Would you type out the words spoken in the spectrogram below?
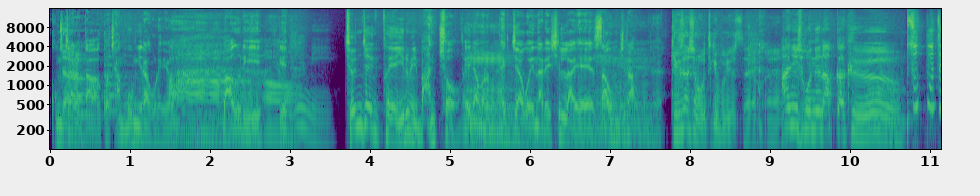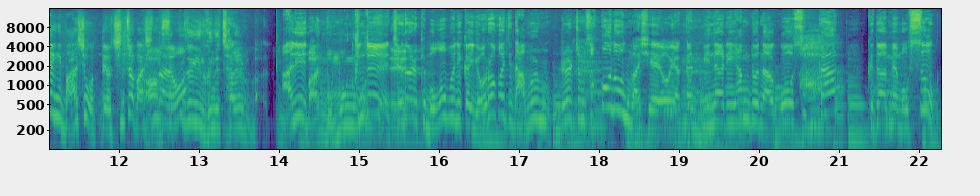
공자. 공자를 따갖고 장공이라고 그래요. 마을이. 어. 이게 전쟁터에 이름이 많죠. 왜냐하면 백제하고 옛날에 신라의 싸움지라. 김사 씨는 어떻게 보셨어요? 예. 아니 저는 아까 그 쑥부쟁이 맛이 어때요? 진짜 맛있나요? 숯부쟁이는 근데 잘 마- 아니, 많이 못 먹는 근데 건데. 제가 예. 이렇게 먹어보니까 여러 가지 나물을 좀 섞어놓은 맛이에요. 약간 미나리 향도 나고 쑥갓, 그 다음에 뭐 쑥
